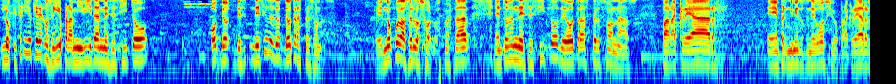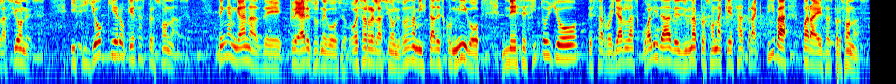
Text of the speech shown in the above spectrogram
lo que sea que yo quiera conseguir para mi vida, necesito necesito de, otras personas. no puedo hacerlo solo, ¿verdad? Entonces necesito de otras personas para crear emprendimientos de negocio, para crear relaciones. Y si yo quiero que esas personas tengan ganas de crear esos negocios o esas relaciones o esas amistades conmigo, necesito yo desarrollar las cualidades de una persona que es atractiva para esas personas.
